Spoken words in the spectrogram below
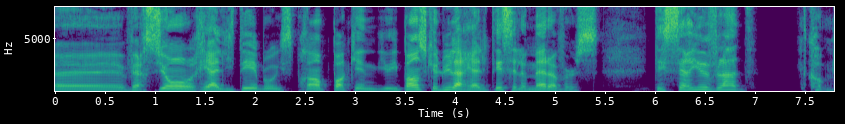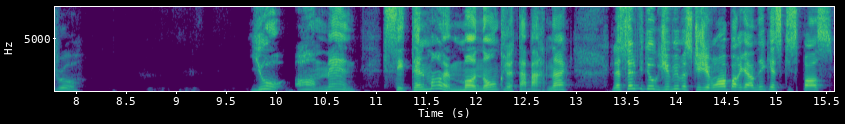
Euh, version réalité, bro. Il se prend fucking. Il pense que lui, la réalité, c'est le metaverse. T'es sérieux, Vlad? Comme, bro. Yo, oh man, c'est tellement un mononcle, le tabarnak. La seule vidéo que j'ai vue, parce que j'ai vraiment pas regardé qu'est-ce qui se passe.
